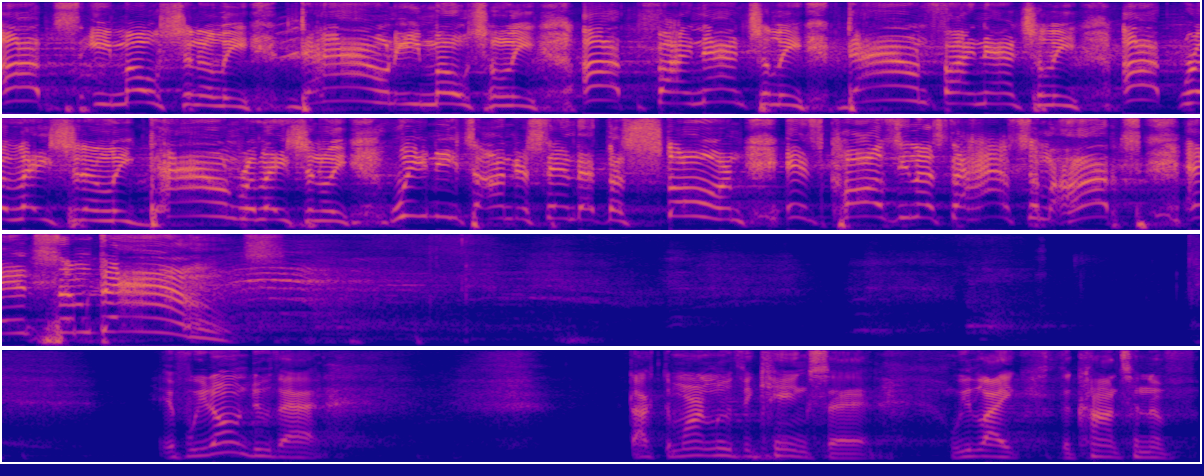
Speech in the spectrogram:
ups emotionally, down emotionally, up financially, down financially, up relationally, down relationally. We need to understand that the storm is causing us to have some ups and some downs. If we don't do that, Dr. Martin Luther King said, we like the content of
